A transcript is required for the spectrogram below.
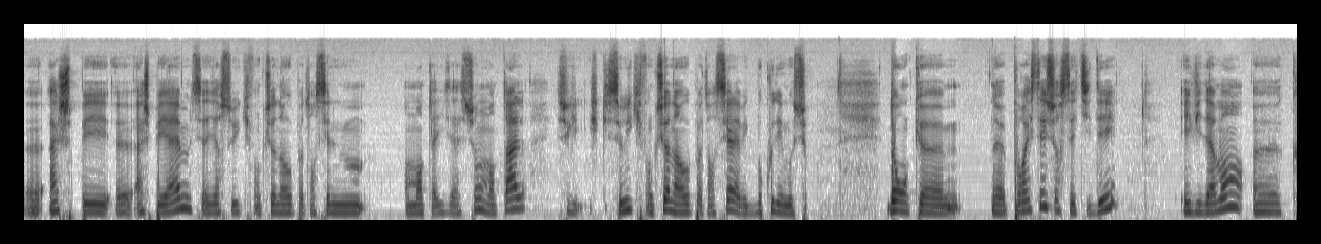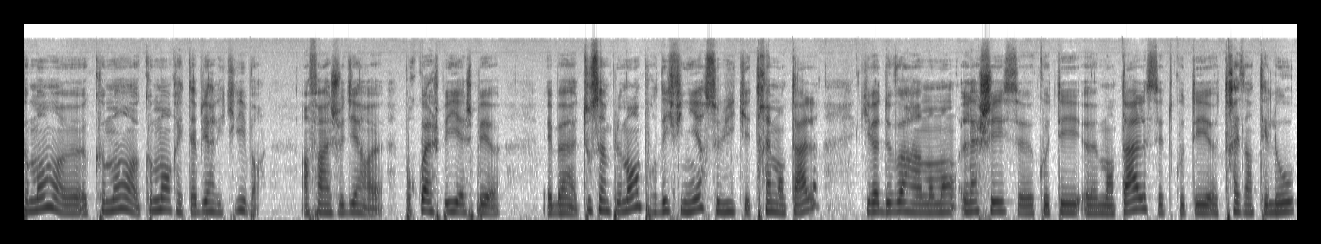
HP, HPM, c'est-à-dire celui qui fonctionne en haut potentiel en mentalisation mentale, celui, qui fonctionne en haut potentiel avec beaucoup d'émotions. Donc, euh, euh, pour rester sur cette idée, évidemment, euh, comment, comment, comment rétablir l'équilibre? Enfin, je veux dire, pourquoi HPI, HPE Eh bien, tout simplement pour définir celui qui est très mental, qui va devoir à un moment lâcher ce côté mental, ce côté très intello.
